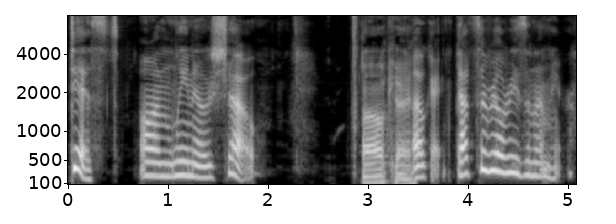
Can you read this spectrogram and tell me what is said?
dissed on Lino's show. okay. Okay, that's the real reason I'm here.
